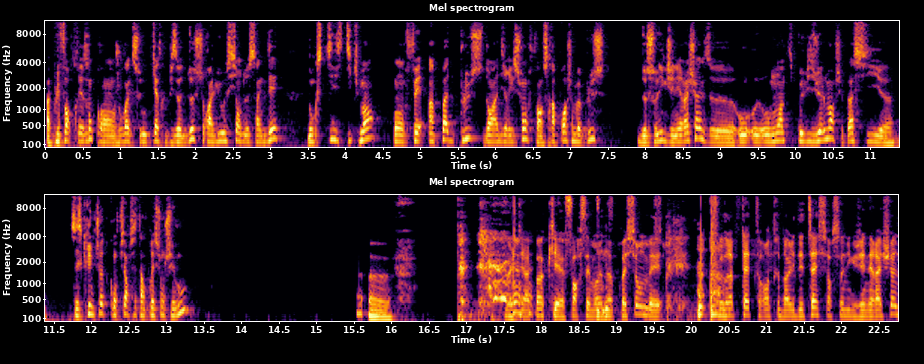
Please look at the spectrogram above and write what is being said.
À plus forte raison quand je vois que Sonic 4 épisode 2 sera lui aussi en 2 5D, donc stylistiquement, on fait un pas de plus dans la direction, enfin on se rapproche un peu plus de Sonic Generations, euh, au, moins un petit peu visuellement. Je sais pas si euh, ces screenshots confirment cette impression chez vous. Euh, Moi, je dirais pas qu'il y a forcément une impression, mais il faudrait peut-être rentrer dans les détails sur Sonic Generations.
